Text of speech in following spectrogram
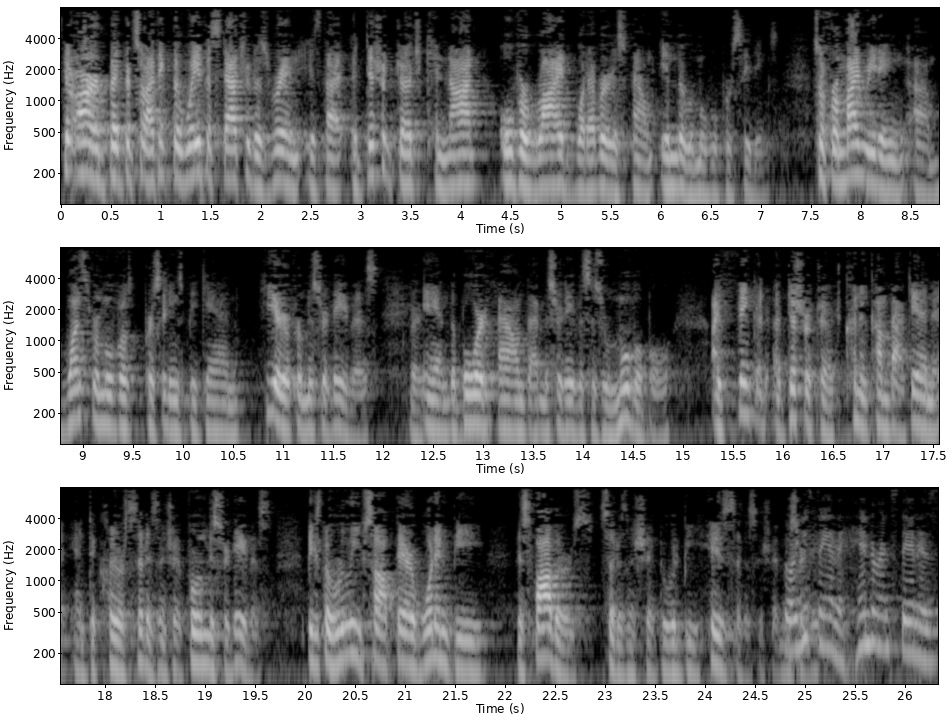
There are. But so I think the way the statute is written is that a district judge cannot override whatever is found in the removal proceedings. So from my reading, um, once removal proceedings began here for Mr. Davis and the board found that Mr. Davis is removable, I think a district judge couldn't come back in and declare citizenship for Mr. Davis because the relief sought there wouldn't be his father's citizenship. It would be his citizenship. So are you saying the hindrance then is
